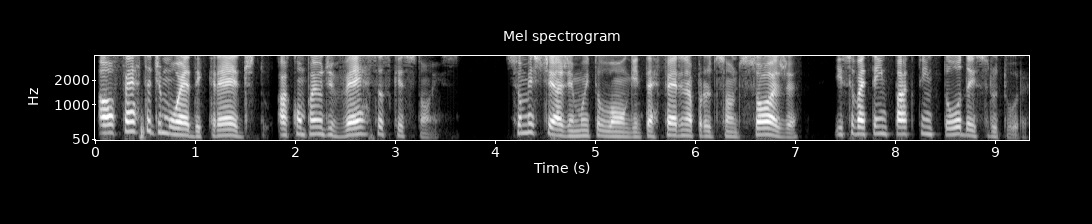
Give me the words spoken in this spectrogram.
A oferta de moeda e crédito acompanha diversas questões. Se uma estiagem muito longa interfere na produção de soja, isso vai ter impacto em toda a estrutura.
